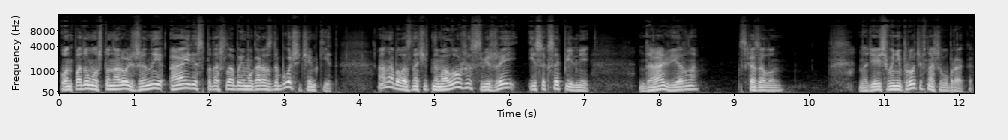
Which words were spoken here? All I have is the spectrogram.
Он подумал, что на роль жены Айрис подошла бы ему гораздо больше, чем Кит. Она была значительно моложе, свежей и сексапильней. «Да, верно», — сказал он. «Надеюсь, вы не против нашего брака?»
